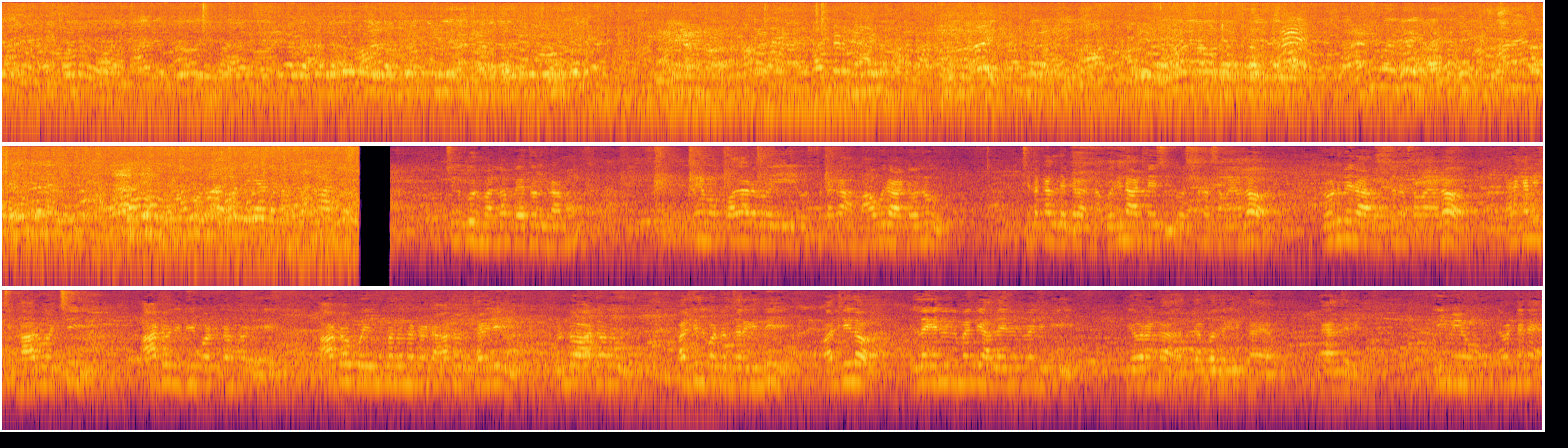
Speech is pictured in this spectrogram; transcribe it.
చిలుకూరు మండలం బేతోలు గ్రామం మేము కోదాడ పోయి వస్తుండగా మా ఊరి ఆటోలు చిలకల దగ్గర వరి నాట్లేసి వస్తున్న సమయంలో రోడ్డు మీద వస్తున్న సమయంలో వెనక నుంచి కారు వచ్చి ఆటోని ఢీకొట్టడంతో ఆటో పోయి ముందు ఉన్నటువంటి ఆటోలు తగిలి రెండో ఆటోలు పల్టీలు కొట్టడం జరిగింది. పల్టీలో ఇళ్ళ ఎనిమిది మంది అల్ల ఎనిమిది మందికి తీవ్రంగా దెబ్బలు తగిలి గాయం గాయాలు జరిగింది. ఇది మేము వెంటనే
